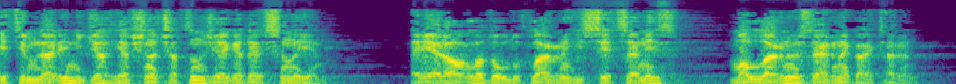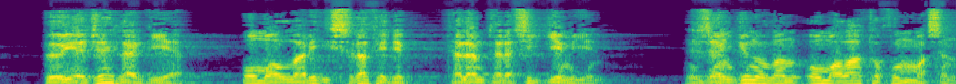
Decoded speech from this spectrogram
Yetimləri nigah yaşına çatıncaya qədər sınayın. Əgər ağla dolduqlarını hiss etsəniz, mallarını özlərinə qaytarın. Böyüyəcəklər deyə o malları israf edib tələm-tələsik yeməyin. Zəngin olan o mala toxunmasın.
